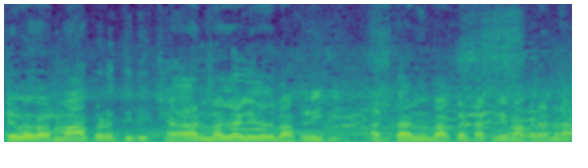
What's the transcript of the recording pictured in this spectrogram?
हे बघा माकड किती छान मजा घेतात भाकरीची. आत्ता आम्ही भाकर टाकली माकडांना.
